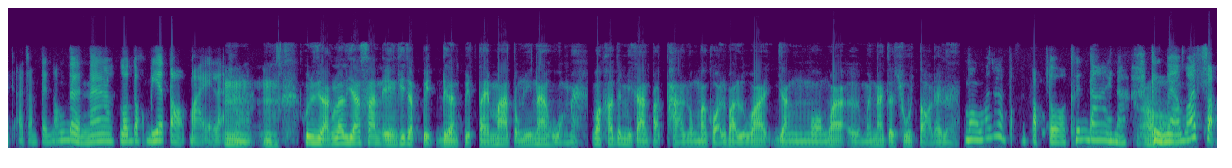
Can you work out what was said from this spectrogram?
ดอาจจะเป็นต้องเดินหน้าลดดอกเบี้ยต่อไปแหละอืมค่ะอืมคุณศิรักษ์แล้วระยะสั้นเองที่จะปิดเดือนปิดไตรมาสตรงนี้น่าห่วงไหมว่าเขาจะมีการปรับฐานลงมาก่อนหรือเปล่าหรือว่ายังมองว่าเออมันน่าจะชูดต่อได้เลย มองว่าน่าปรับตัวขึ้นได้นะอ๋อถึงแม้ว่าสัป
